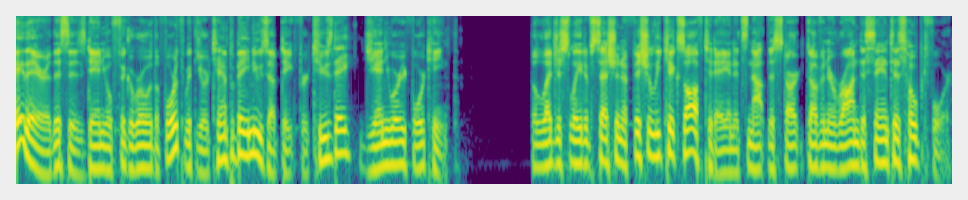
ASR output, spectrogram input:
Hey there, this is Daniel Figueroa IV with your Tampa Bay News Update for Tuesday, January 14th. The legislative session officially kicks off today, and it's not the start Governor Ron DeSantis hoped for.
